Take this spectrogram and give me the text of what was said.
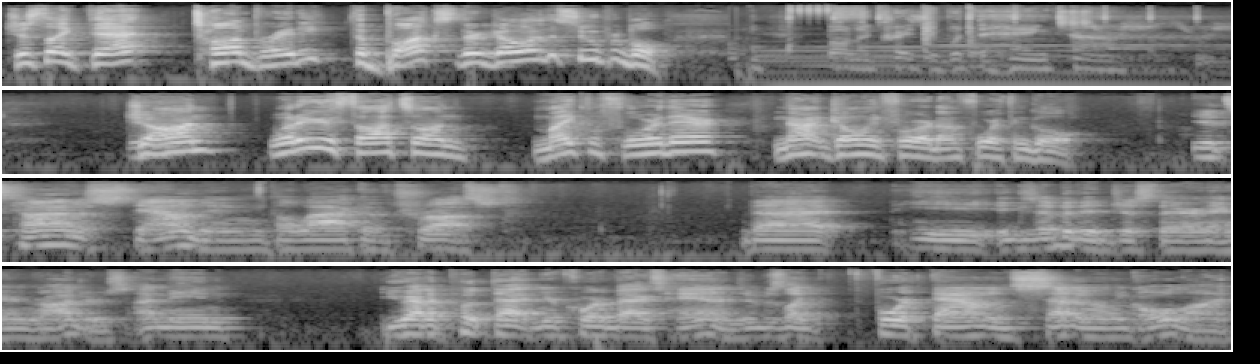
Just like that, Tom Brady, the Bucks, they're going to the Super Bowl. John, what are your thoughts on Mike LaFleur there not going for it on fourth and goal? It's kind of astounding the lack of trust that he exhibited just there in Aaron Rodgers. I mean, you got to put that in your quarterback's hands. It was like fourth down and seven on the goal line.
